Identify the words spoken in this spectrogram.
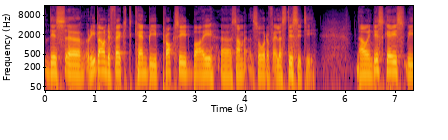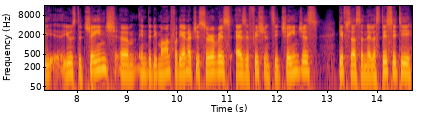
this uh, rebound effect can be proxied by some sort of elasticity. Now, in this case, we use the change um, in the demand for the energy service as efficiency changes, gives us an elasticity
